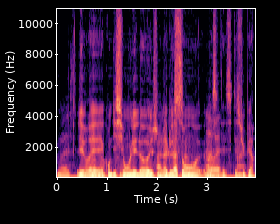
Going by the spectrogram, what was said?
Ouais, c'était les vraies conditions, les loges, Ah, la le classe, son. euh, Ah ouais, ouais. C'était, super.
